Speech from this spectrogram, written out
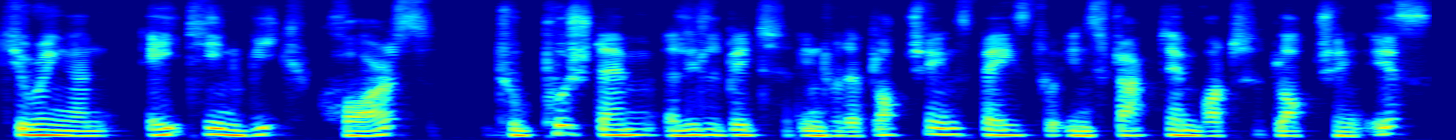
during an 18 week course to push them a little bit into the blockchain space, to instruct them what blockchain is,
